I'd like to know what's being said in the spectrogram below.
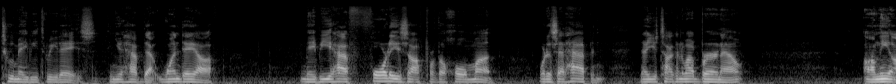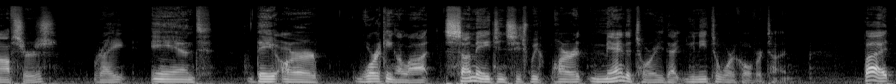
two, maybe three days, and you have that one day off Maybe you have four days off for the whole month. What does that happen? Now you're talking about burnout on the officers, right? And they are working a lot. Some agencies require mandatory that you need to work overtime. But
